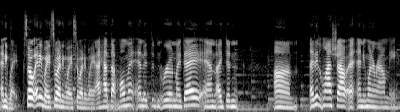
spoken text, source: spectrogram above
anyway. So anyway, so anyway, so anyway, I had that moment and it didn't ruin my day and I didn't um I didn't lash out at anyone around me.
